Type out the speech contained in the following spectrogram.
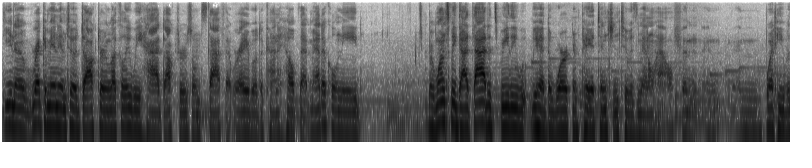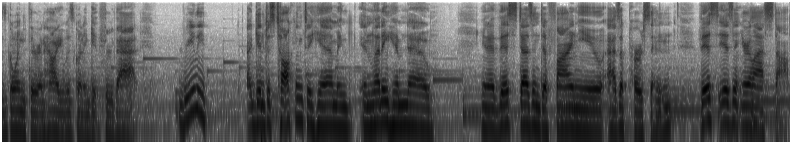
you know, recommend him to a doctor, and luckily we had doctors on staff that were able to kind of help that medical need. But once we got that, it's really we had to work and pay attention to his mental health and, and, and what he was going through and how he was going to get through that. Really, again, just talking to him and, and letting him know you know, this doesn't define you as a person. This isn't your last stop.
